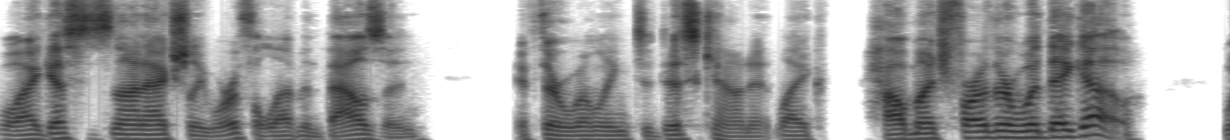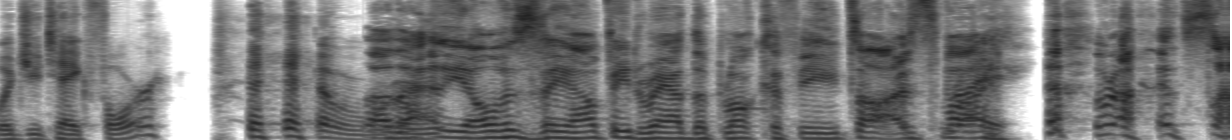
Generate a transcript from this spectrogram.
well, I guess it's not actually worth eleven thousand if they're willing to discount it. Like, how much farther would they go? Would you take four? well, that, obviously, I've been around the block a few times, right? right so,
